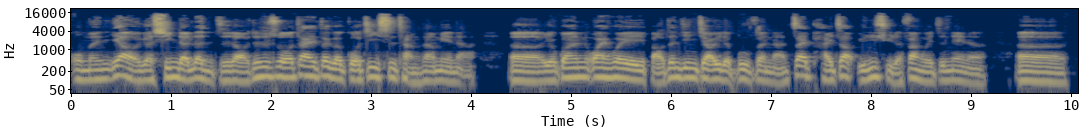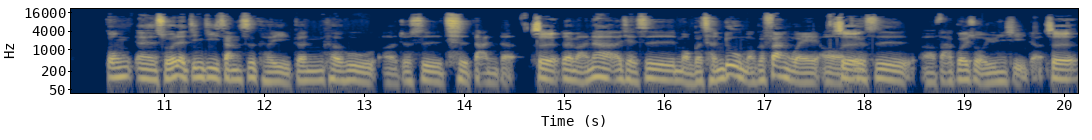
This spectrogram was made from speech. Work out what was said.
我们要有一个新的认知哦，就是说，在这个国际市场上面呢、呃，有关外汇保证金交易的部分呢、在牌照允许的范围之内呢，呃，公呃所谓的经纪商是可以跟客户呃就是吃单的，是。对吗？那而且是某个程度、某个范围哦，是。这个是呃法规所允许的。是，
